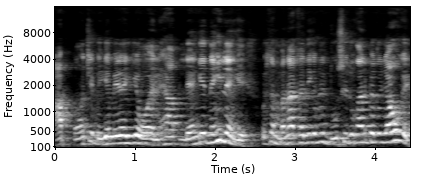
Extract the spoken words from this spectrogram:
आप पहुँचे, भैया मेरा ये ऑयल है, आप लेंगे, नहीं लेंगे उसने मना कर दिया अपनी दूसरी दुकान पर तो जाओगे?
